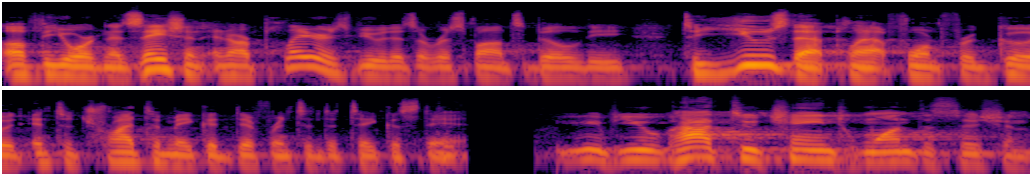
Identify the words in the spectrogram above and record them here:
of the organization, and our players view it as a responsibility to use that platform for good and to try to make a difference and to take a stand. If you had to change one decision,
